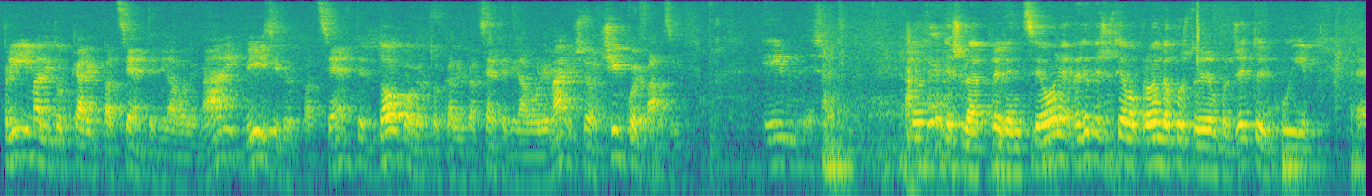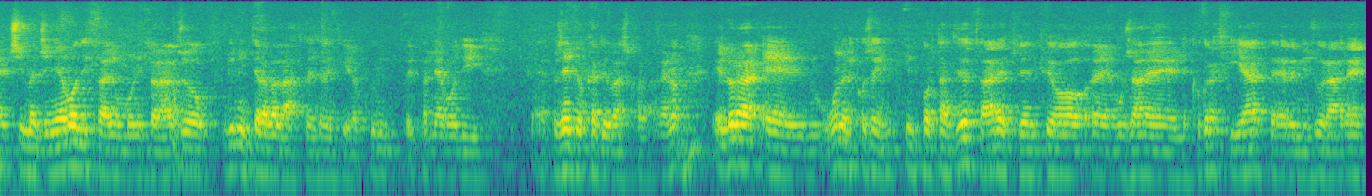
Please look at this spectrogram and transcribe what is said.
prima di toccare il paziente mi lavo le mani, visito il paziente, dopo che ho toccato il paziente mi lavo le mani, ci sono cinque fasi E, anche sulla prevenzione, perché adesso stiamo provando a costruire un progetto in cui eh, ci immaginiamo di fare un monitoraggio di un'intera vallata del Trentino, quindi parliamo di eh, per esempio cardiovascolare, no? e allora eh, una delle cose importanti da fare è per esempio eh, usare l'ecografia per misurare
